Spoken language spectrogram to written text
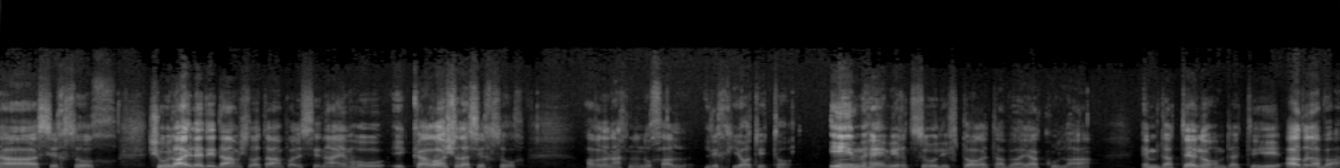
הסכסוך, שאולי לדידם של אותם פלסטינאים הוא עיקרו של הסכסוך, אבל אנחנו נוכל לחיות איתו. אם הם ירצו לפתור את הבעיה כולה, עמדתנו, עמדתי, אדרבה.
